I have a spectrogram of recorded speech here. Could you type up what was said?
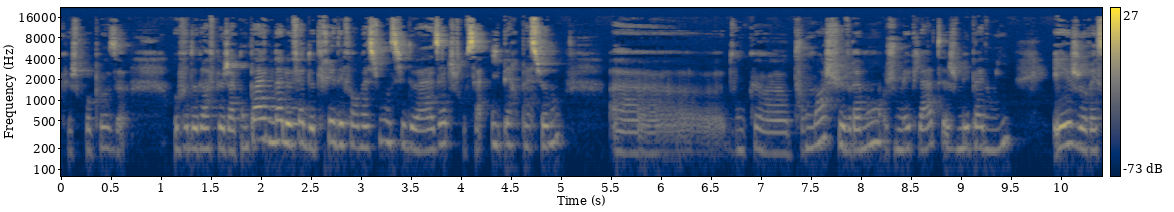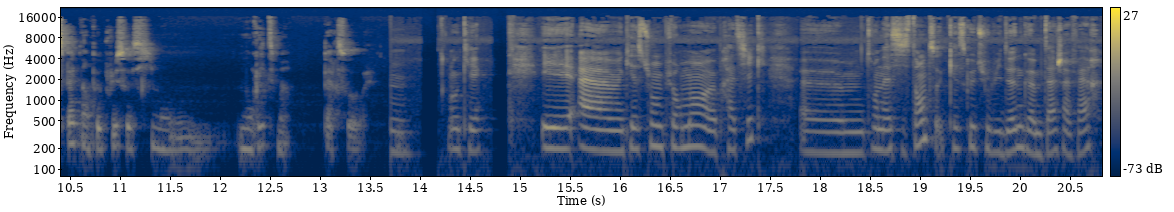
que je propose aux photographes que j'accompagne. Là, le fait de créer des formations aussi de A à Z, je trouve ça hyper passionnant. donc pour moi, je suis vraiment, je m'éclate, je m'épanouis et je respecte un peu plus aussi mon, rythme perso. Mmh. Ok. Et euh, question purement euh, pratique, euh, ton assistante, qu'est-ce que tu lui donnes comme tâche à faire?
